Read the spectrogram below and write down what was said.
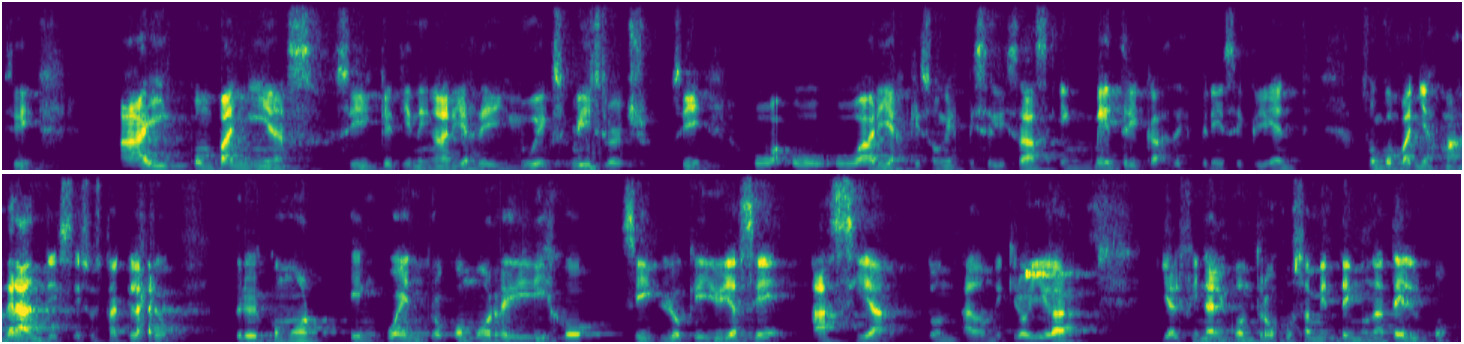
¿sí? hay compañías, ¿sí? Que tienen áreas de UX Research, ¿sí? O, o, áreas que son especializadas en métricas de experiencia de cliente. Son compañías más grandes, eso está claro, pero es como encuentro, cómo redirijo, ¿sí? Lo que yo ya sé hacia donde, a donde quiero llegar. Y al final encontró justamente en una telco,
